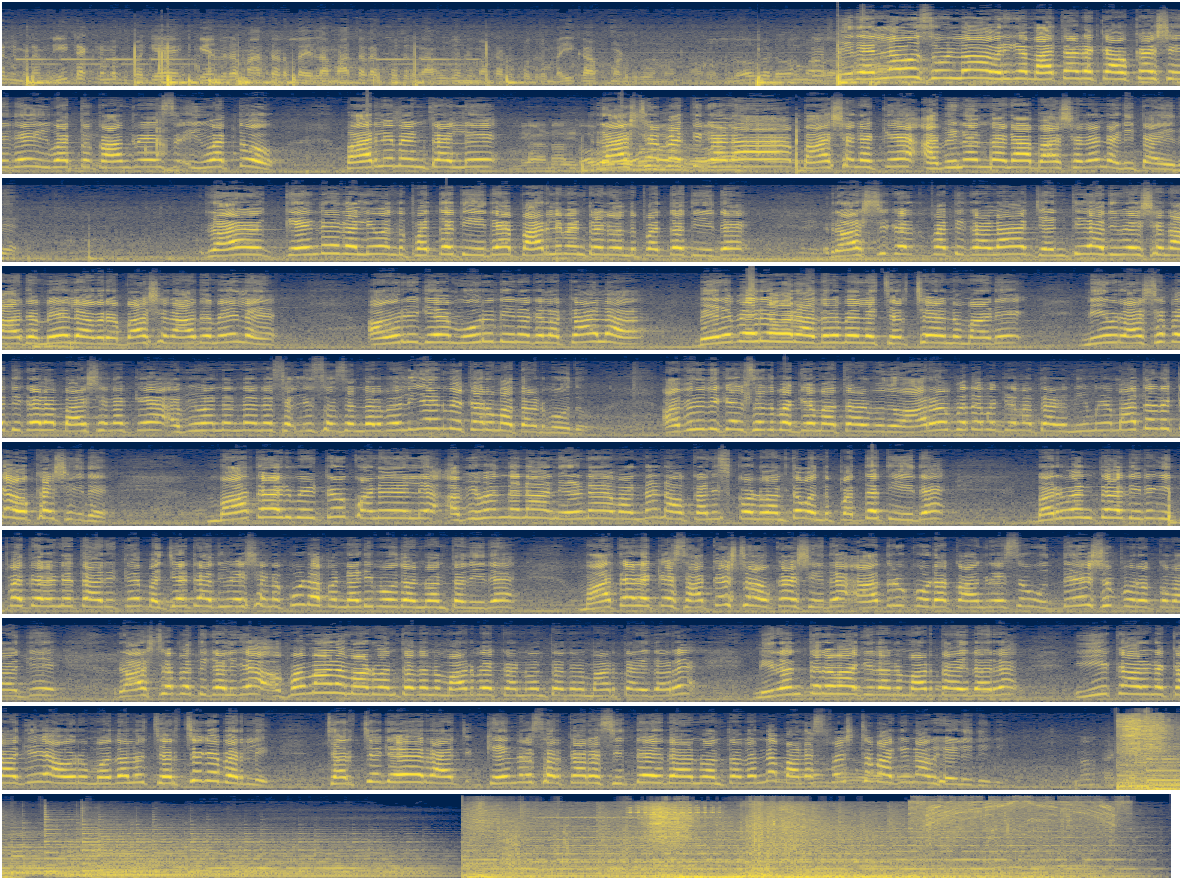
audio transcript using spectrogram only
Madam, neat ಅಕ್ರಮದ ಬಗ್ಗೆ ಕೇಂದ್ರ ಮಾತಾಡ್ತಾ ಇಲ್ಲ. ಮಾತಾಡಕ್ ಹೋದ್ರೆ ರಾಹುಲ್ ಗಾಂಧಿ ಮಾತಾಡಕ್ ಹೋದ್ರೆ ಮೈಕ್ ಆಫ್ ಮಾಡಿದ್ರು ಇದೆಲ್ಲವೂ ಸುಳ್ಳು. ಅವರಿಗೆ ಮಾತಾಡಕ್ಕೆ ಅವಕಾಶ ಇದೆ. ಇವತ್ತು ಕಾಂಗ್ರೆಸ್, ಇವತ್ತು ಪಾರ್ಲಿಮೆಂಟ್ ಅಲ್ಲಿ ರಾಷ್ಟ್ರಪತಿಗಳ ಭಾಷಣಕ್ಕೆ ಅಭಿನಂದನಾ ಭಾಷಣ ನಡೀತಾ ಇದೆ. ಕೇಂದ್ರದಲ್ಲಿ ಒಂದು ಪದ್ಧತಿ ಇದೆ ಪಾರ್ಲಿಮೆಂಟ್ ಅಲ್ಲಿ ಒಂದು ಪದ್ಧತಿ ಇದೆ. ರಾಷ್ಟ್ರಪತಿಗಳ ಜಂಟಿ ಅಧಿವೇಶನ ಆದ ಮೇಲೆ, ಅವರ ಭಾಷಣ ಆದ ಮೇಲೆ ಅವರಿಗೆ ಮೂರು ದಿನಗಳ ಕಾಲ ಬೇರೆ ಬೇರೆಯವರು ಅದರ ಮೇಲೆ ಚರ್ಚೆಯನ್ನು ಮಾಡಿ ನೀವು ರಾಷ್ಟ್ರಪತಿಗಳ ಭಾಷಣಕ್ಕೆ ಅಭಿನಂದನೆ ಸಲ್ಲಿಸುವ ಸಂದರ್ಭದಲ್ಲಿ ಏನು ಬೇಕಾದ್ರೂ ಮಾತಾಡ್ಬೋದು. ಅಭಿವೃದ್ಧಿ ಕೆಲಸದ ಬಗ್ಗೆ ಮಾತಾಡ್ಬೋದು, ಆರೋಪದ ಬಗ್ಗೆ ಮಾತಾಡ ನಿಮಗೆ ಮಾತಾಡೋಕ್ಕೆ ಅವಕಾಶ ಇದೆ. ಮಾತಾಡಿಬಿಟ್ಟು ಕೊನೆಯಲ್ಲಿ ಅಭಿವಂದನಾ ನಿರ್ಣಯವನ್ನು ನಾವು ಕಳಿಸ್ಕೊಡುವಂಥ ಒಂದು ಪದ್ಧತಿ ಇದೆ. ಬರುವಂಥ ದಿನ ಇಪ್ಪತ್ತೆರಡನೇ ತಾರೀಕೆ ಬಜೆಟ್ ಅಧಿವೇಶನ ಕೂಡ ನಡಿಬೋದು ಅನ್ನುವಂಥದ್ದು ಇದೆ ಮಾತಾಡೋಕ್ಕೆ ಸಾಕಷ್ಟು ಅವಕಾಶ ಇದೆ. ಆದರೂ ಕೂಡ ಕಾಂಗ್ರೆಸ್ ಉದ್ದೇಶಪೂರ್ವಕವಾಗಿ ರಾಷ್ಟ್ರಪತಿಗಳಿಗೆ ಅಪಮಾನ ಮಾಡುವಂಥದ್ದನ್ನು ಮಾಡಬೇಕು ಅನ್ನುವಂಥದ್ದನ್ನು ಮಾಡ್ತಾ ಇದ್ದಾರೆ. ನಿರಂತರವಾಗಿ ಇದನ್ನು ಮಾಡ್ತಾ ಇದ್ದಾರೆ. ಈ ಕಾರಣಕ್ಕಾಗಿ ಅವರು ಮೊದಲು ಚರ್ಚೆಗೆ ಬರಲಿ. ಚರ್ಚೆಗೆ ರಾಜ್, ಕೇಂದ್ರ ಸರ್ಕಾರ ಸಿದ್ಧ ಇದೆ ಅನ್ನುವಂಥದ್ದನ್ನು ಬಹಳ ಸ್ಪಷ್ಟವಾಗಿ ನಾವು ಹೇಳಿದ್ದೀವಿ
